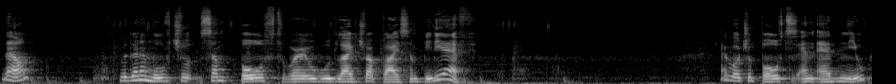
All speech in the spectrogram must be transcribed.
Now we're gonna move to some post where we would like to apply some PDF I go to posts and add new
